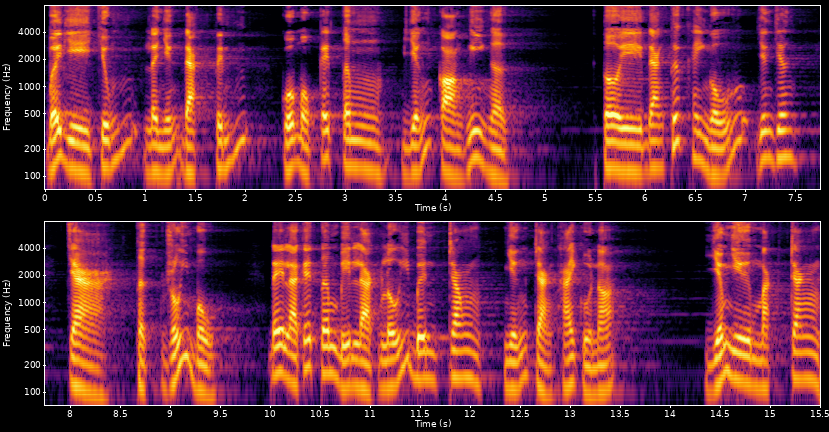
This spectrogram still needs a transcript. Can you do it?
bởi vì chúng là những đặc tính của một cái tâm vẫn còn nghi ngờ. Tôi đang thức hay ngủ, vân vân. Chà, thật rối mù. Đây là cái tâm bị lạc lối bên trong những trạng thái của nó. Giống như mặt trăng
